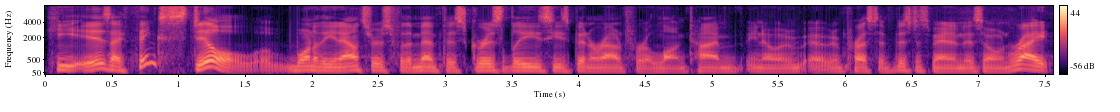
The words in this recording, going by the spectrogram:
He is, I think, still one of the announcers for the Memphis Grizzlies. He's been around for a long time, you know, an impressive businessman in his own right.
